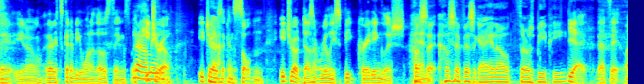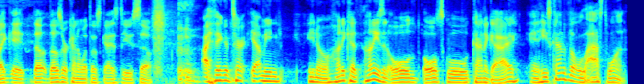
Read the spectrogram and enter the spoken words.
They, you know, it's going to be one of those things. Like No, I mean- Ichiro. Is a consultant. Ichiro doesn't really speak great English. and- Jose Jose Vizcaino throws BP. yeah, that's it. Like it, th- those are kind of what those guys do. So, I think in turn, yeah, I mean, you know, Honey, Honey's an old, old school kind of guy, and he's kind of the last one.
